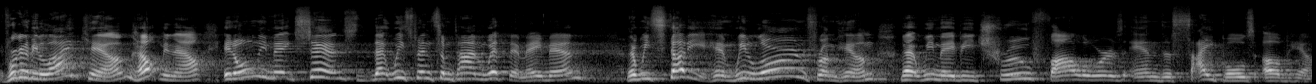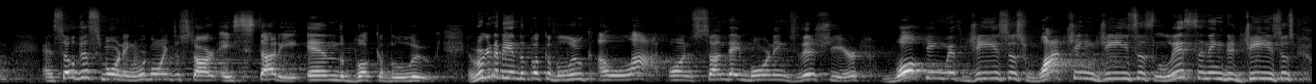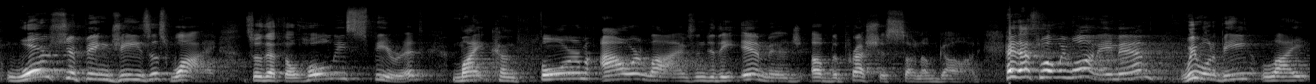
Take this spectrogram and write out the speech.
If we're going to be like him, help me now, it only makes sense that we spend some time with him, amen? That we study him, we learn from him, that we may be true followers and disciples of him. And so this morning, we're going to start a study in the book of Luke. And we're going to be in the book of Luke a lot on Sunday mornings this year, walking with Jesus, watching Jesus, listening to Jesus, worshiping Jesus. Why? So that the Holy Spirit might conform our lives into the image of the precious Son of God. Hey, that's what we want, amen? We want to be like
